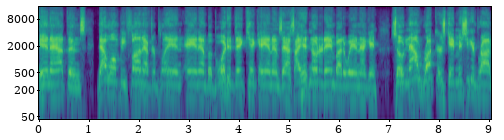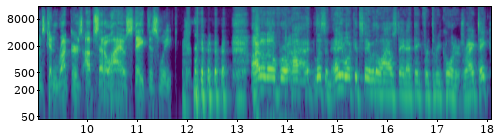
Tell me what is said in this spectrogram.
in Athens. That won't be fun after playing A&M, but boy, did they kick A&M's ass. I hit Notre Dame, by the way, in that game. So now Rutgers gave Michigan problems. Can Rutgers upset Ohio State this week? I don't know. For uh, listen, anyone could stay with Ohio State. I think for three quarters, right? Take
